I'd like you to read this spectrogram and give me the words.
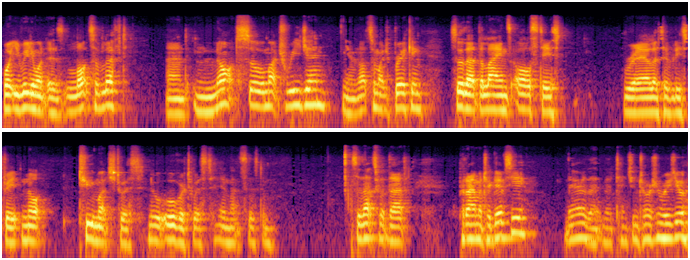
What you really want is lots of lift and not so much regen, you know, not so much braking, so that the lines all stay relatively straight, not too much twist, no over twist in that system. So that's what that parameter gives you there, the, the tension torsion ratio.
